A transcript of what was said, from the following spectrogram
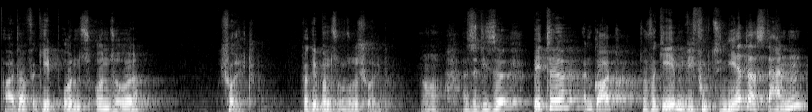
Vater, vergib uns unsere Schuld. Vergib uns unsere Schuld. Also diese Bitte an Gott zu vergeben, wie funktioniert das dann?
